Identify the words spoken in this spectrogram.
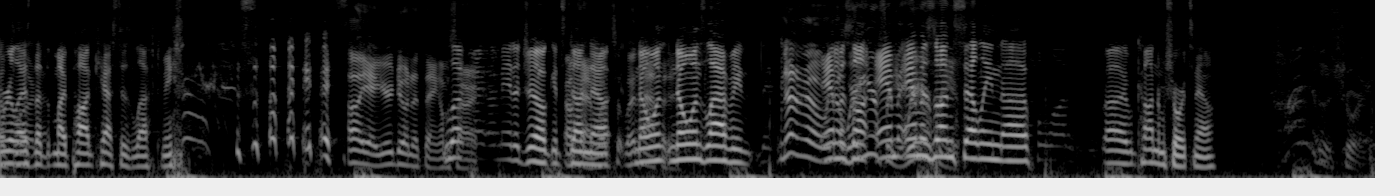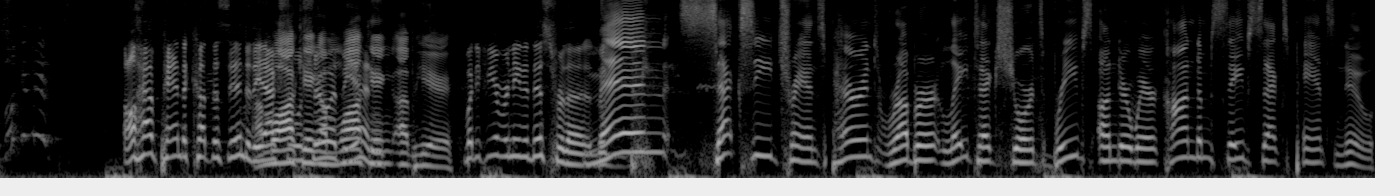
I realized Florida. that my podcast has left me. so Oh, yeah, you're doing a thing. I'm look, sorry. I I made a joke. It's Okay, done now. what's- what's no one, no one's laughing. No, no, no. no, Amazon, we're here for Am- you. We're here for Amazon selling uh, full on uh, condom shorts now. Condom shorts. Look at this. I'll have Panda cut this into the I'm actual walking. show I'm at the walking end. up here. But if you ever needed this for the, the Men, sexy, transparent rubber latex shorts, briefs, underwear, condoms, safe sex pants, new.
